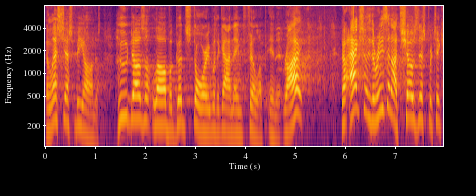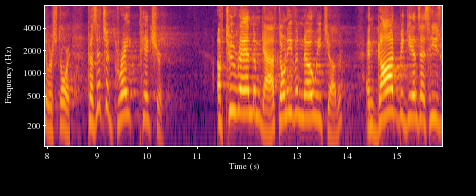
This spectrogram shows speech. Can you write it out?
And let's just be honest who doesn't love a good story with a guy named Philip in it, right? Now, actually, the reason I chose this particular story, because it's a great picture of two random guys, don't even know each other. And God begins, as He's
